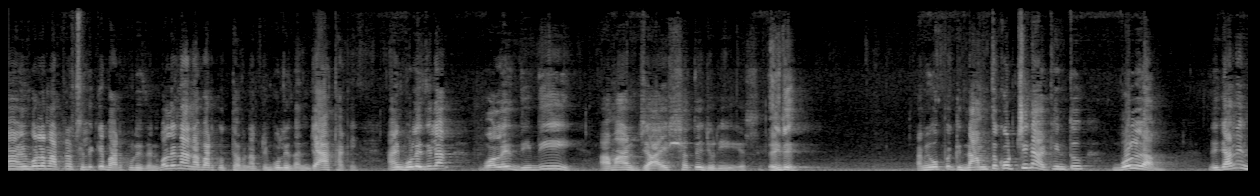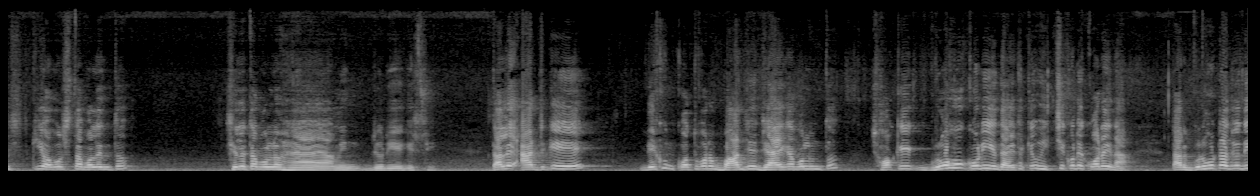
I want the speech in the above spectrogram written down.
আমি বললাম আপনার ছেলেকে বার করে দেন। বলে না না বার করতে হবে না আপনি বলে দেন যা থাকে। আমি বলে দিলাম বলে দিদি আমার জায়ের সাথে জড়িয়ে গেছে। এই রে আমি ওপে নাম তো করছি না কিন্তু বললাম যে জানেন কি অবস্থা বলেন তো? ছেলেটা বলল হ্যাঁ আমি জড়িয়ে গেছি। তাহলে আজকে দেখুন কত বড় বাজে জায়গা বলুন তো ছকে গ্রহ করিয়ে দেয় এটা কেউ ইচ্ছে করে করে না। তার গ্রহটা যদি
